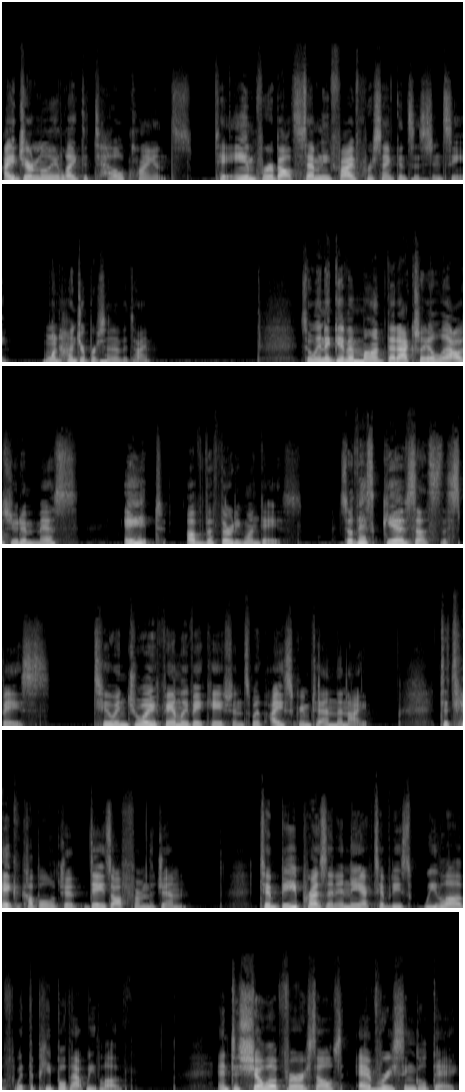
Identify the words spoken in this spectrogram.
I generally like to tell clients to aim for about 75% consistency 100% of the time. So, in a given month, that actually allows you to miss eight of the 31 days. So, this gives us the space to enjoy family vacations with ice cream to end the night, to take a couple of j- days off from the gym, to be present in the activities we love with the people that we love, and to show up for ourselves every single day.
